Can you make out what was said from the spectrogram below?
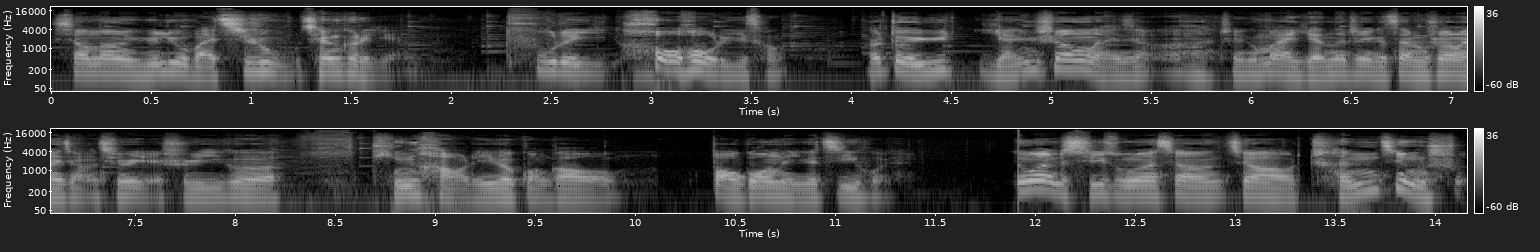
相当于六百七十五千克的盐，铺了一厚厚的一层。而对于盐商来讲啊，这个卖盐的这个赞助商来讲，其实也是一个挺好的一个广告曝光的一个机会。另外的习俗呢，像叫沉净水，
